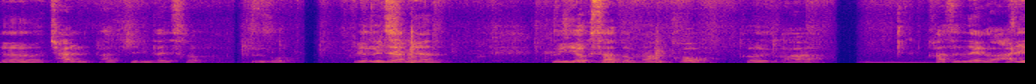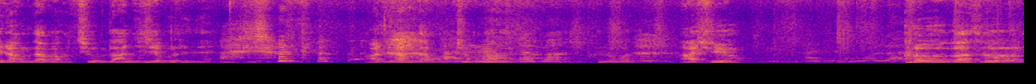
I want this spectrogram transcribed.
어, 잘 발전됐어. 그리고 왜 그러냐면 그 역사도 많고 거기가 가서 내가 아리랑 다방 지금도 안 잊어버리네. 아리랑 다방 좀 아리랑 다방? 그러면 아시요? 거기 가서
